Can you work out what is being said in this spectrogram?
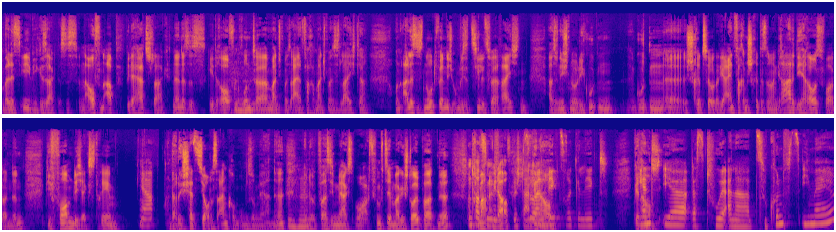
Weil es eh, wie gesagt, es ist ein Auf und Ab wie der Herzschlag. Ne? Das ist, geht rauf und runter, manchmal ist es einfacher, manchmal ist es leichter. Und alles ist notwendig, um diese Ziele zu erreichen. Also nicht nur die guten, guten äh, Schritte oder die einfachen Schritte, sondern gerade die herausfordernden, die formen dich extrem. Ja, Und dadurch schätzt du auch das Ankommen umso mehr. Ne? Wenn du quasi merkst, boah, 15 Mal gestolpert, ne? und trotzdem wieder einfach- So aufgestanden. Genau. einen Weg zurückgelegt. Genau. Kennt ihr das Tool einer Zukunfts-E-Mail?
